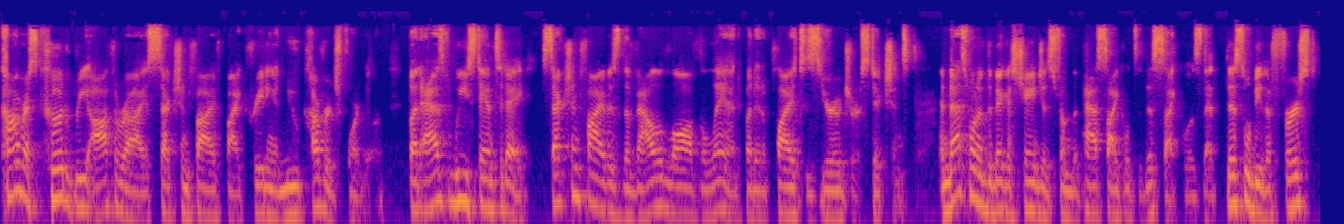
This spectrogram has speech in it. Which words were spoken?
Congress could reauthorize Section 5 by creating a new coverage formula. But as we stand today, Section 5 is the valid law of the land, but it applies to zero jurisdictions. And that's one of the biggest changes from the past cycle to this cycle is that this will be the first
